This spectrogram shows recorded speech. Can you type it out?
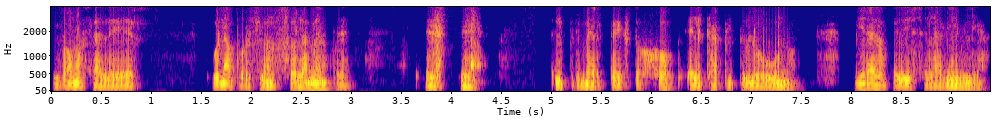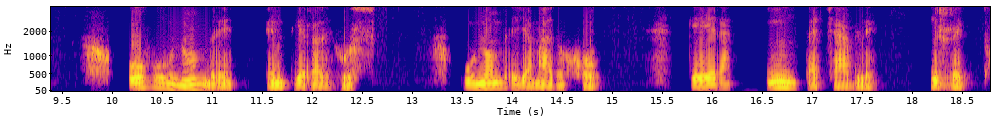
y vamos a leer una porción solamente, este, el primer texto, Job, el capítulo 1. Mira lo que dice la Biblia. Hubo un hombre en tierra de Juz, un hombre llamado Job, que era intachable y recto,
